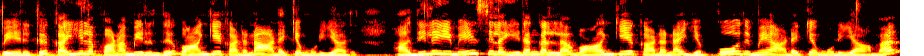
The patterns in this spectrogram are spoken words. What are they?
பேருக்கு கையில் பணம் இருந்து வாங்கிய கடனை அடைக்க முடியாது. அதுலேயுமே சில இடங்களில் வாங்கிய கடனை எப்போதுமே அடைக்க முடியாமல்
